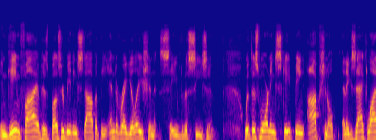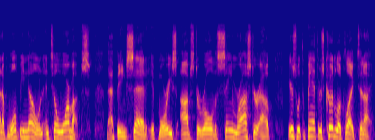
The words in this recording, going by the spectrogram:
In Game 5, his buzzer-beating stop at the end of regulation saved the season. With this morning's skate being optional, an exact lineup won't be known until warm-ups. That being said, if Maurice opts to roll the same roster out, here's what the Panthers could look like tonight.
